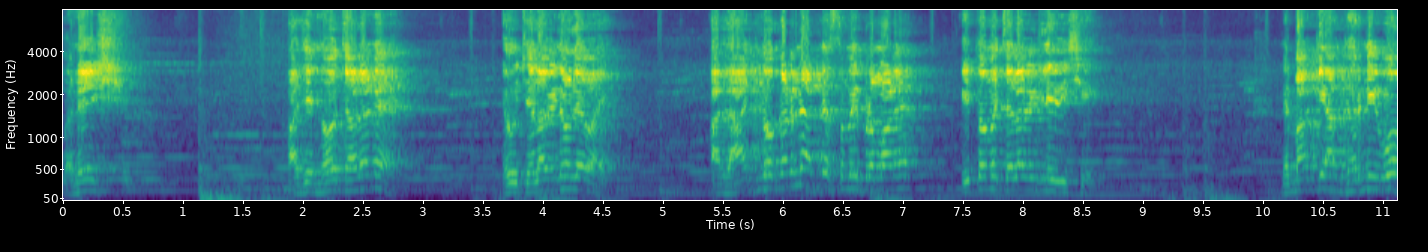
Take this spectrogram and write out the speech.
મનીષ આજે ન ચાલે ને એવું ચલાવી ન લેવાય. આ લાજ ન કરે ને આજના સમય પ્રમાણે એ તો અમે ચલાવી જ લેવી છે. ને બાકી આ ઘરની વહુ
